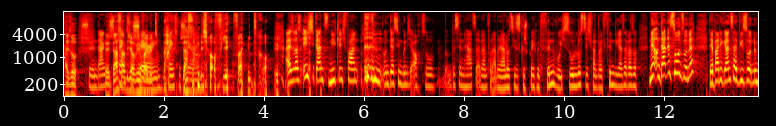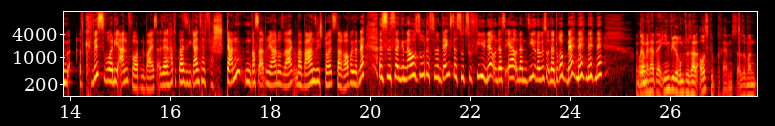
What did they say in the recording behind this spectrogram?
Also, Schön, danke. äh, das habe ich auf jeden sharing. Das habe ich auf jeden Fall geträumt. Also was ich ganz niedlich fand und deswegen bin ich auch so ein bisschen herzerwärmt von Adriano ist dieses Gespräch mit Finn, wo ich so lustig fand, weil Finn die ganze Zeit war so, ne und dann ist so und so, ne? Der war die ganze Zeit wie so in einem Quiz, wo er die Antworten weiß. Also er hat quasi die ganze Zeit verstanden, was Adriano sagt und war wahnsinnig stolz darauf. Er hat gesagt, ne, es ist dann genau so, dass du dann denkst, dass du zu viel, ne? Und dass er und dann sie und dann bist du unter Druck, ne, ne, ne, ne? Und damit hat er ihn wiederum total ausgebremst. Also man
